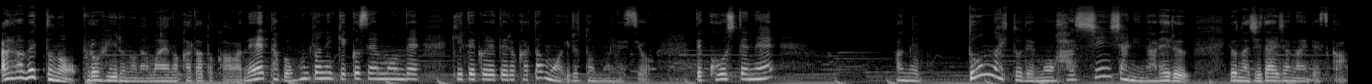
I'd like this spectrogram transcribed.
アルファベットのプロフィールの名前の方とかはね多分本当に聞く専門で聞いてくれてる方もいると思うんですよ。でこうしてねあのどんな人でも発信者になれるような時代じゃないですか。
